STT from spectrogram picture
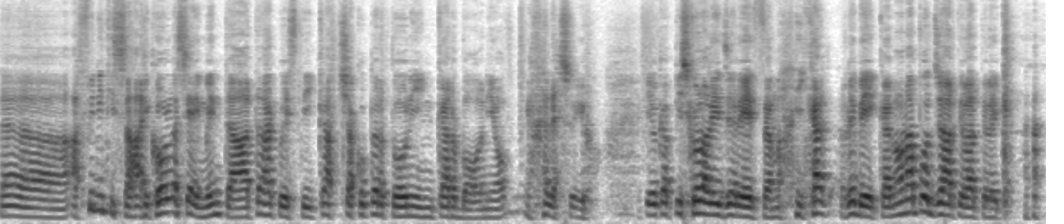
uh, Affinity Cycle si è inventata questi cacciacopertoni in carbonio. Adesso io, io capisco la leggerezza, ma ca- Rebecca, non appoggiarti alla telecamera.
